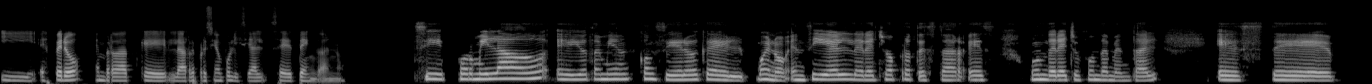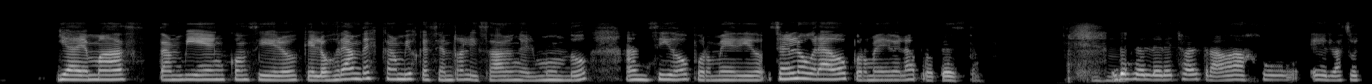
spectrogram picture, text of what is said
y espero, en verdad, que la represión policial se detenga, ¿no? Sí, por mi lado, eh, yo también considero que el, bueno, en sí el derecho a protestar es un derecho fundamental. Este, y además también considero que los grandes cambios que se han realizado en el mundo han sido por medio, se han logrado por medio de la protesta. Desde el derecho al trabajo, eh, las, och-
